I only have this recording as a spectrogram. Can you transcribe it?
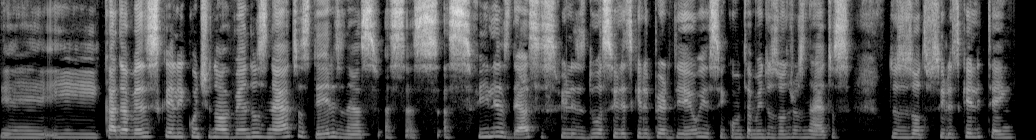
E, e, cada vez que ele continua vendo os netos deles, né, as, as, as filhas dessas filhas, duas filhas que ele perdeu, e assim como também dos outros netos, dos outros filhos que ele tem.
